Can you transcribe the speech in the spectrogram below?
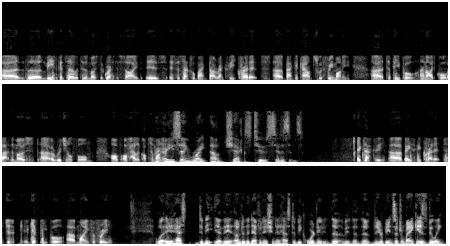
Uh, the least conservative and most aggressive side is if the central bank directly credits uh, bank accounts with free money uh, to people, and I'd call that the most uh, original form of, of helicopter money. Are you saying write out checks to citizens? Exactly. Uh, basically, credit. Just give people uh, money for free. Well, it has to be under the definition. It has to be coordinated. The, I mean, the, the, the European Central Bank is doing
